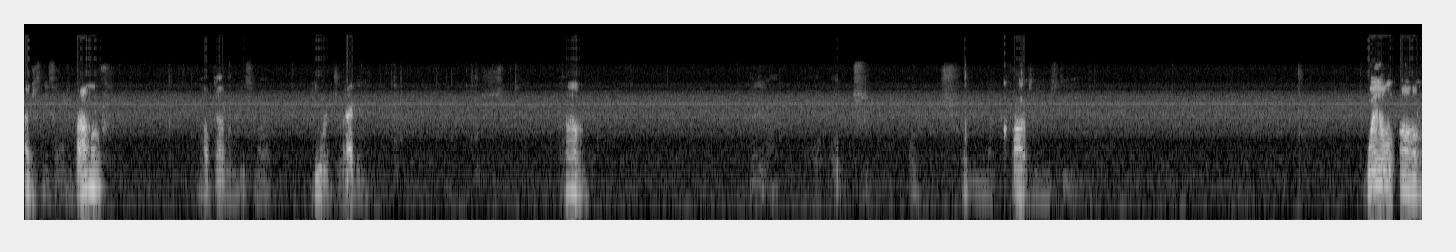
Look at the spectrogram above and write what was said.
I just need someone to ground move. Nope, that wouldn't be smart. You were a dragon. Um. what do you want? Ultra, ultra Well, um,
